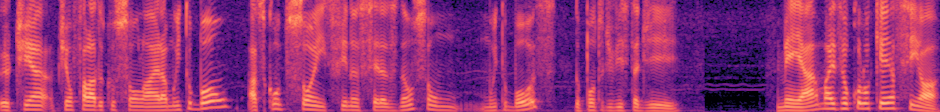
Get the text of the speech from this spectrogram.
eu tinha, tinham falado que o som lá era muito bom, as condições financeiras não são muito boas, do ponto de vista de meia, mas eu coloquei assim, ó.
